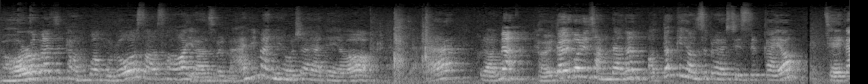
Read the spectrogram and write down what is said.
여러 가지 방법으로 써서 연습을 많이 많이 해오셔야 돼요. 자, 그러면 별달거리 장단은 어떻게 연습을 할 수 있을까요? 제가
